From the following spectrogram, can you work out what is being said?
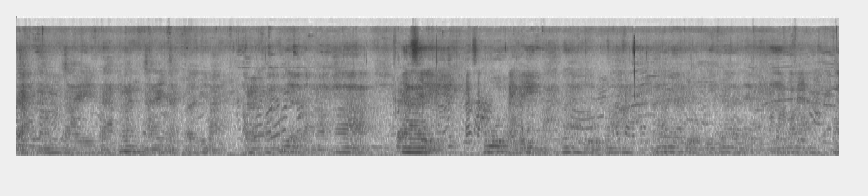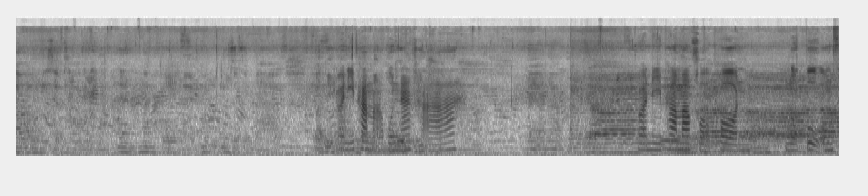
จากกำใจจากตั้งใจจากปฏิบัติกระทำเพื่อธรรมภาพได้ พูดไว้ฝากเล่าหรือว่าถ้าญาติโยมที่ได้ในวันนี้ว่าถ้าเรามีศรัทธาหนักแน่นมั่นคงในพระพุทธศาสนาปฏิบัติวันนี้พามาเอาบุญนะคะในอนาคตวันนี้พามาขอพรหลวงปู่องค์แส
